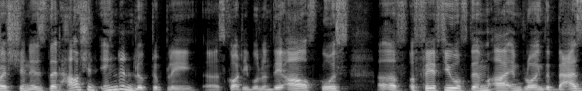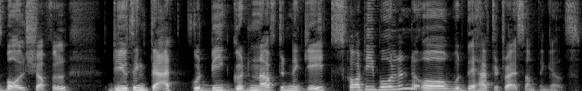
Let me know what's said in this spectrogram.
question is that how should England look to play uh, Scotty Boland? They are, of course, a, a fair few of them are employing the Bazball shuffle. Do you think that could be good enough to negate Scotty Boland, or would they have to try something else?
